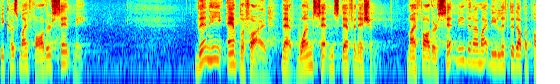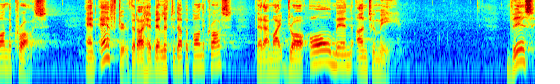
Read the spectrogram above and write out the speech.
because my Father sent me. Then he amplified that one sentence definition My Father sent me that I might be lifted up upon the cross. And after that I had been lifted up upon the cross, that I might draw all men unto me. This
